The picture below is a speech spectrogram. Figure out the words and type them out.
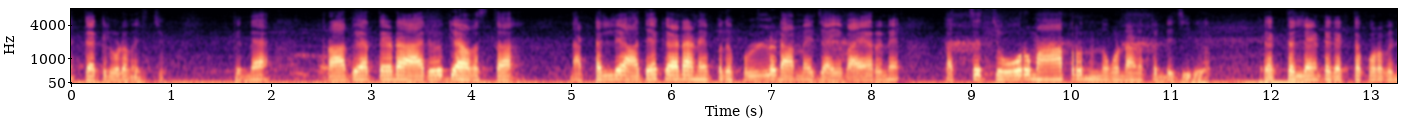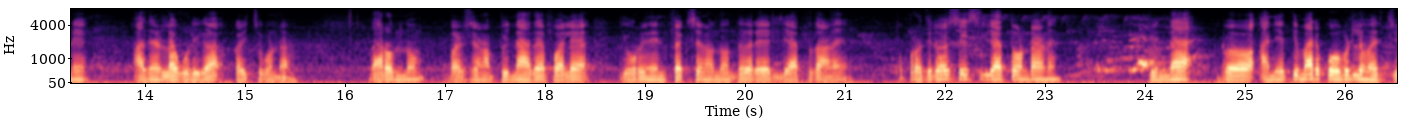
അറ്റാക്കിലൂടെ മരിച്ചു. പിന്നെ റാബിയാത്തയുടെ ആരോഗ്യാവസ്ഥ. നട്ടൽ അതേ കേടാണ്. ഇപ്പോൾ ഇത് ഫുള്ള് ഡാമേജായി വയറിന് പച്ച ചോറ് മാത്രം നിന്നുകൊണ്ടാണ് ഇപ്പം എന്റെ ജീവിതം. രക്തമില്ലാണ്ട് രക്തക്കുറവിന് അതിനുള്ള ഗുളിക കഴിച്ചുകൊണ്ടാണ്. വേറെ ഒന്നും ഭക്ഷണം. പിന്നെ അതേപോലെ യൂറിൻ ഇൻഫെക്ഷൻ ഒന്നും ഇതുവരെ ഇല്ലാത്തതാണ്. അപ്പോൾ പ്രതിരോധശേഷി ഇല്ലാത്തതുകൊണ്ടാണ്. പിന്നെ അനിയത്തിമാർ കോവിഡിൽ മരിച്ചു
